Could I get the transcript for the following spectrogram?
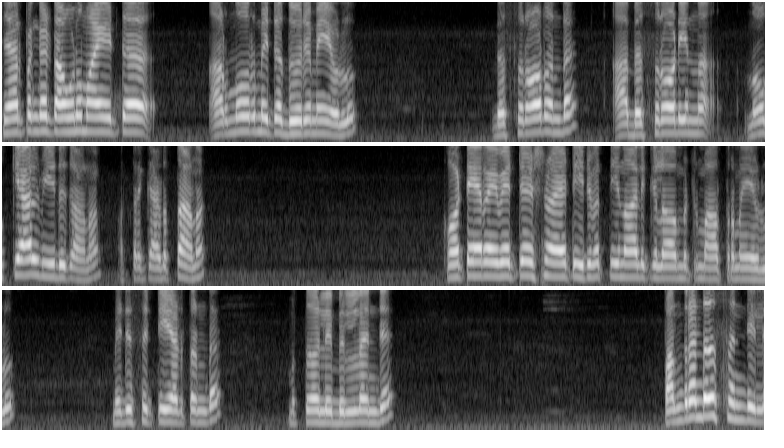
ചേർപ്പങ്കൽ ടൗണുമായിട്ട് അറുന്നൂറ് മീറ്റർ ദൂരമേ ഉള്ളൂ. ബസ് റോഡുണ്ട്. ആ ബസ് റോഡിൽ നിന്ന് നോക്കിയാൽ വീട് കാണാം. അത്രയ്ക്ക് അടുത്താണ്. കോട്ടയം റെയിൽവേ സ്റ്റേഷനുമായിട്ട് ഇരുപത്തിനാല് കിലോമീറ്റർ മാത്രമേ ഉള്ളൂ. മെഡിസിറ്റി അടുത്തുണ്ട്. മുത്തോലി ബിർലൻഡ് പന്ത്രണ്ട് സെന്റിൽ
